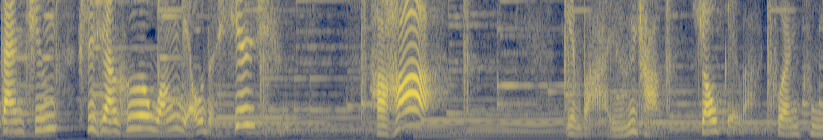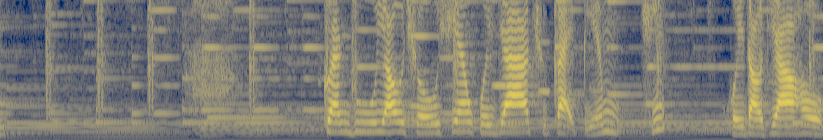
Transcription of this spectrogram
感情是想喝王辽的鲜血。哈哈，便把渔场交给了专诸。专诸要求先回家去拜别母亲。回到家后，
